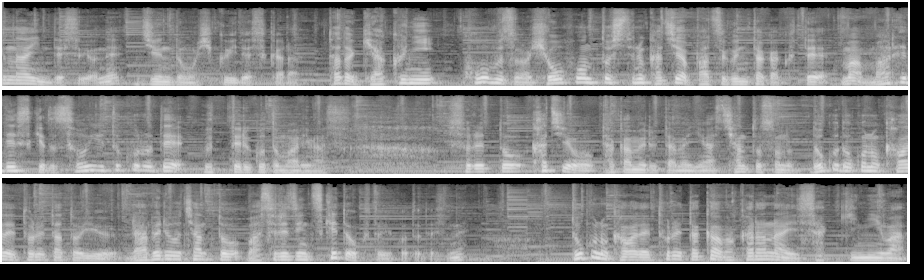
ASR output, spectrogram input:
ないんですよね。純度も低いですから。ただ逆に鉱物の標本としての価値は抜群に高くてまあ稀ですけどそういうところで売ってることもあります。それと価値を高めるためにはちゃんとそのどこどこの川で取れたというラベルをちゃんと忘れずにつけておくということですね。どこの川で取れたかわからない砂金には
